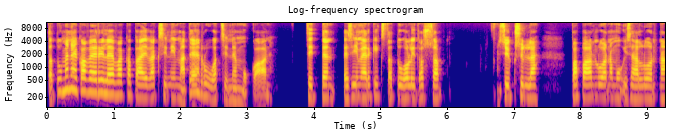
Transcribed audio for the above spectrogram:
Tatu menee kaverille vaikka päiväksi, niin mä teen ruuat sinne mukaan. Sitten esimerkiksi Tatu oli tuossa syksyllä papaan luona, mun isän luona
